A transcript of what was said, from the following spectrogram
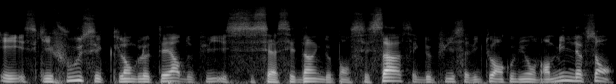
Et ce qui est fou, c'est que l'Angleterre, depuis, c'est assez dingue de penser ça, c'est que depuis sa victoire en Coupe du Monde en 1900.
